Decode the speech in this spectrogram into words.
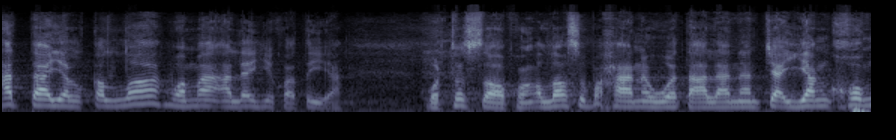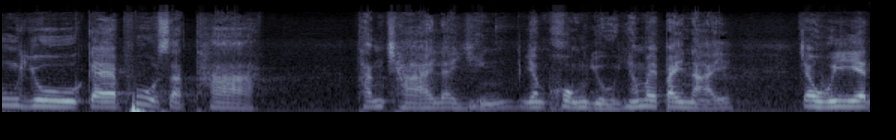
ฮัตตายัลกัลลอฮ์วะมาอะลัยฮิกอตีอะบททดสอบของอัลลอฮ์สุบฮานะฮูวตาลานั้น จะยังคงอยู่แก่ผู้ศรัทธา ทั้งชายและหญิงยังคงอยู่ยังไม่ไปไหน จะเวียน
